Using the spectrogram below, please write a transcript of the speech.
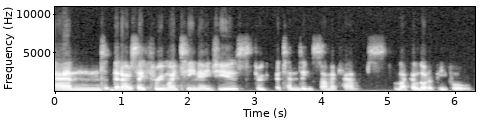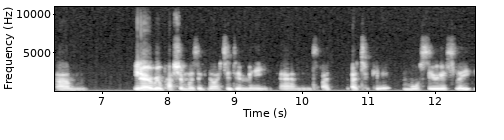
And then I would say through my teenage years, through attending summer camps, like a lot of people, um, you know, a real passion was ignited in me, and I I took it more seriously.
